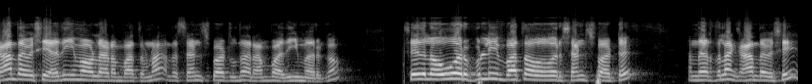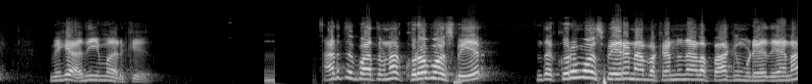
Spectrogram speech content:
காந்த விஷயம் அதிகமாக உள்ள இடம் பார்த்தோம்னா அந்த சன் ஸ்பாட்டில் தான் ரொம்ப அதிகமாக இருக்கும். ஸோ இதில் ஒவ்வொரு புள்ளியும் பார்த்தா ஒவ்வொரு சன் ஸ்பாட்டு அந்த இடத்துல காந்த விசை மிக அதிகமாக இருக்குது அடுத்து பார்த்தோம்னா குரோமோஸ்பியர். இந்த குரோமோஸ்பியரை நம்ம கண்ணுனால் பார்க்க முடியாது. ஏன்னா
